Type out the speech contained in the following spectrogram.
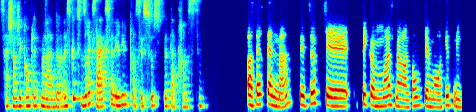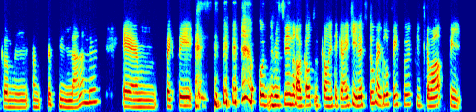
ça a changé complètement la donne. Est-ce que tu dirais que ça a accéléré le processus de ta transition? Ah, certainement. C'est sûr que, tu comme moi, je me rends compte que mon rythme est comme un peu plus lent, là. fait que, je me souviens d'une rencontre où on était comme, OK, là, tu trouves un groupe Facebook, puis tu commences, puis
